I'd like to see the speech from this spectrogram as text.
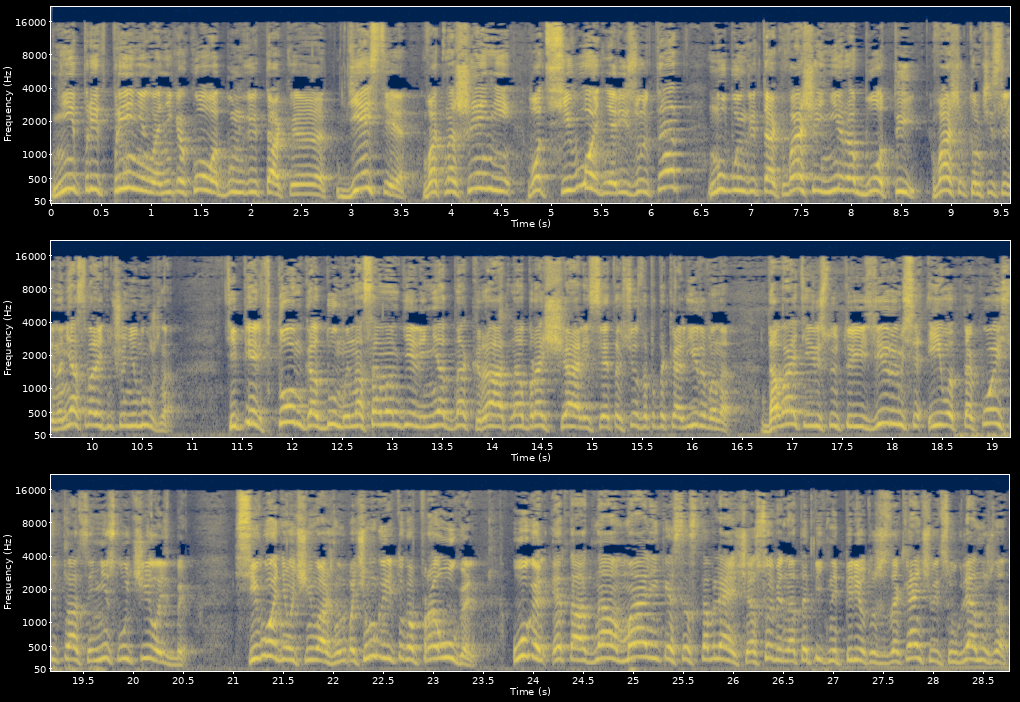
не предприняло никакого, будем говорить так, э, действия в отношении, вот сегодня результат, ну, будем говорить так, вашей неработы, вашей в том числе, на меня смотреть ничего не нужно. Теперь в том году мы на самом деле неоднократно обращались, это все запротоколировано. Давайте реструктуризируемся, и вот такой ситуации не случилось бы. Сегодня очень важно, вы почему говорите только про уголь? Уголь это одна маленькая составляющая, особенно отопительный период уже заканчивается, угля нужно,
